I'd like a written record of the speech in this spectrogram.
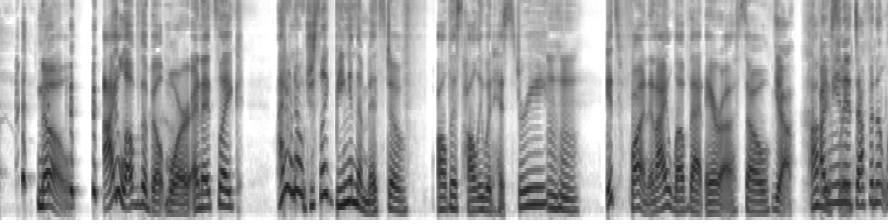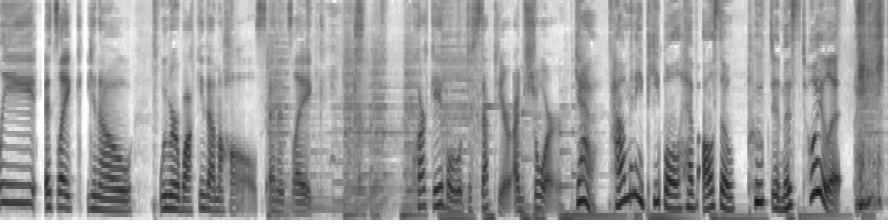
no, I love the Biltmore. And it's like, I don't know, just like being in the midst of all this Hollywood history, hmm it's fun. And I love that era. So Yeah. obviously. I mean, it definitely, it's like, you know, we were walking down the halls and it's like Clark Gable just stepped here, I'm sure. Yeah, how many people have also pooped in this toilet?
